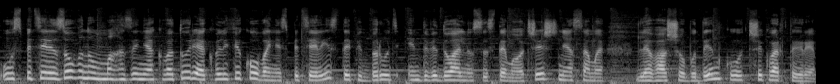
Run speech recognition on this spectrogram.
У спеціалізованому магазині Акваторія кваліфіковані спеціалісти підберуть індивідуальну систему очищення саме для вашого будинку чи квартири.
